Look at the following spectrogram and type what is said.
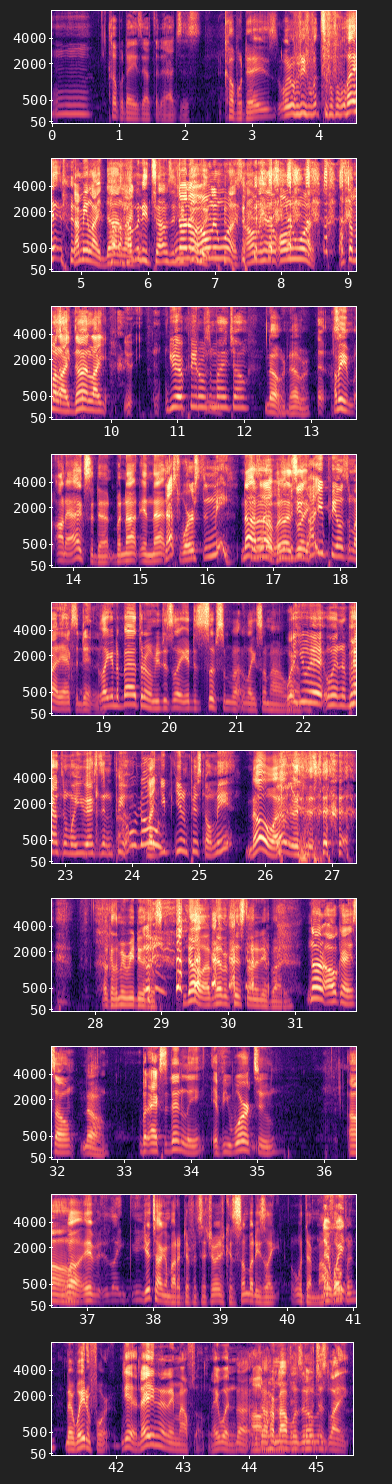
mm, a couple days after that. I just a couple days. What? What? what? I mean, like done. How- how many times did no, you no, do it? only once. I only only once. I'm talking about like done. Like you, you ever peed on somebody, Joe? No, never. I mean, on accident, but not in that. That's worse than me. No, no, no, uh, but it's you- like- how you pee on somebody accidentally? like in the bathroom. You just like it just slips some like somehow. where you whatever. at? When in the bathroom where you accidentally pee? I don't know. Like you, you done pissed on me? No. I, okay, let me redo this. No, I've never pissed on anybody. No, no. Okay, so No. but accidentally, if you were to, um, Well, if like you're talking about a different situation because somebody's like with their mouth They're waiting. open, they're waiting for it. yeah, they didn't have their mouth open. They wouldn't. No, her mouth wasn't It was just like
